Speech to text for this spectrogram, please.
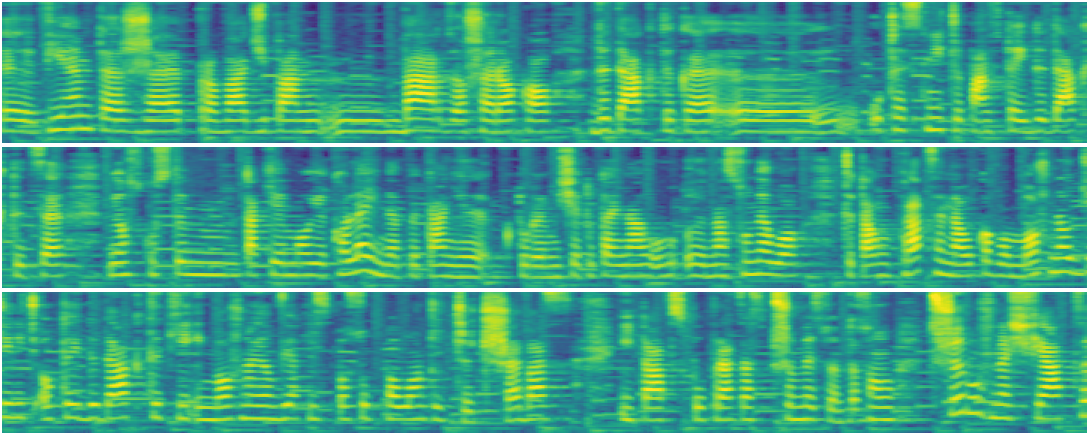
E, wiem też, że prowadzi Pan mm, bardzo szeroko dydaktykę, e, uczestniczy Pan w tej dydaktyce. W związku z tym takie moje kolejne pytanie, które mi się tutaj na, nasunęło, czy tą pracę naukową można oddzielić od tej dydaktyki i można ją w jakiś sposób połączyć, czy trzeba z, i ta współpraca z przemysłem. To są trzy różne światy,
